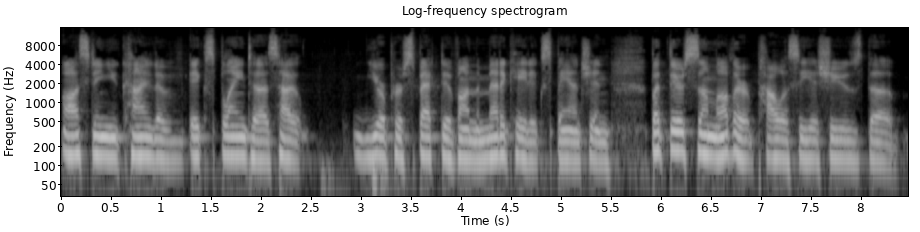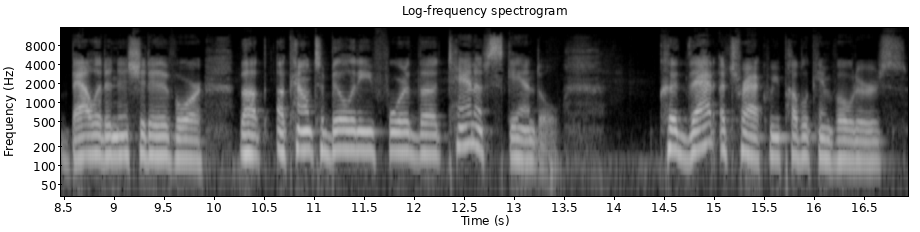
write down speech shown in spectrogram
Austin, you kind of explained to us how your perspective on the Medicaid expansion, but there's some other policy issues, the ballot initiative or the accountability for the TANF scandal. Could that attract Republican voters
